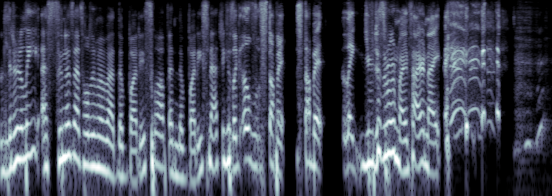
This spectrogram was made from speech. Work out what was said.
literally as soon as I told him about the body swap and the body snatching, he's like, "Oh, stop it, stop it! Like you've just ruined my entire night."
